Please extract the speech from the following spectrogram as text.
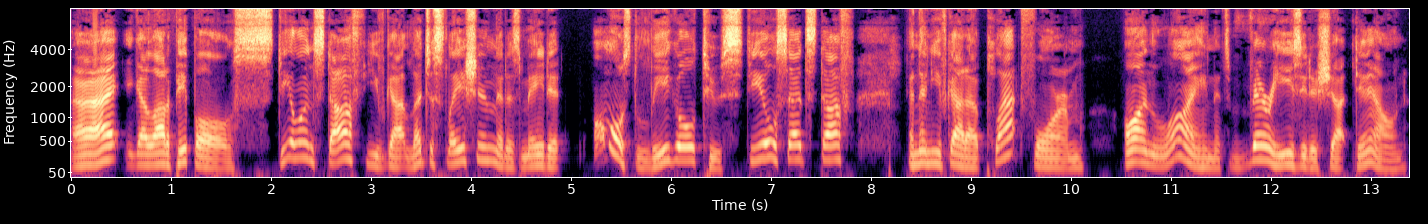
all right, you got a lot of people stealing stuff. You've got legislation that has made it almost legal to steal said stuff. And then you've got a platform online that's very easy to shut down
